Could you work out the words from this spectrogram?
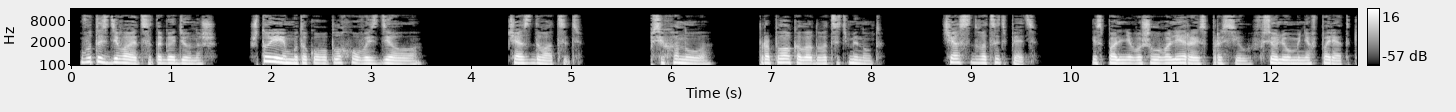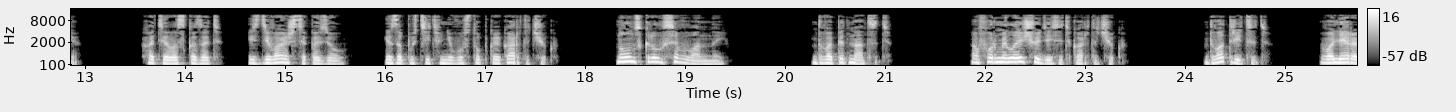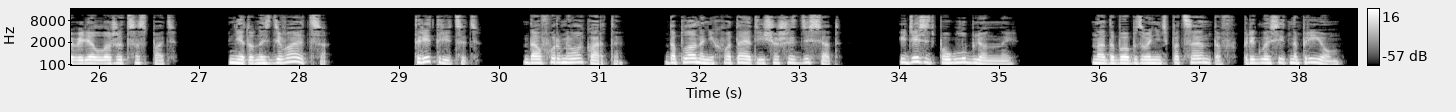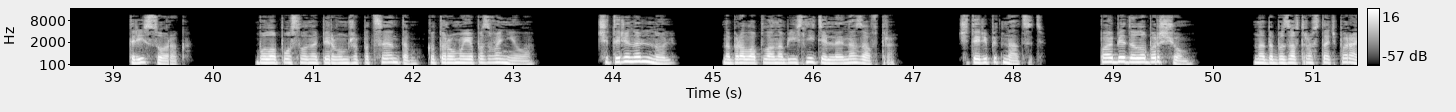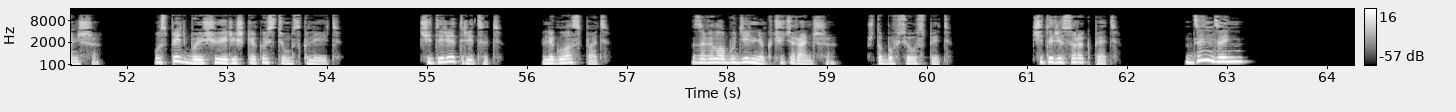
Вот издевается-то гаденыш. Что я ему такого плохого сделала? Час двадцать. Психанула. Проплакала двадцать минут. Час двадцать пять. Из спальни вышел Валера и спросил, все ли у меня в порядке. Хотела сказать, издеваешься, козел, и запустить в него стопкой карточек. но он скрылся в ванной. 2.15. Оформила еще десять карточек. 2.30. Валера велел ложиться спать. Нет, он издевается. 3.30. Да, оформила карты. До плана не хватает еще 60. И 10 по углубленной. Надо бы обзвонить пациентов, пригласить на прием. 3.40. Была послана первым же пациентом, которому я позвонила. 4.00. Набрала план объяснительный на завтра. 4.15. Пообедала борщом. Надо бы завтра встать пораньше. Успеть бы еще Иришке костюм склеить. 4.30. Легла спать. Завела будильник чуть раньше, чтобы все успеть. 4.45. Дзынь-дзынь.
